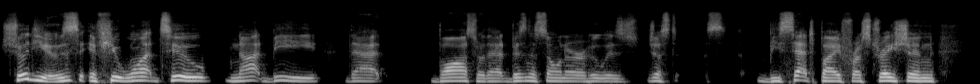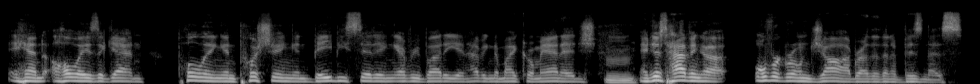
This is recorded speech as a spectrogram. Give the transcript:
should use if you want to not be that boss or that business owner who is just beset by frustration and always again pulling and pushing and babysitting everybody and having to micromanage mm. and just having a overgrown job rather than a business.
